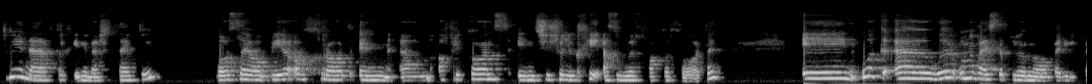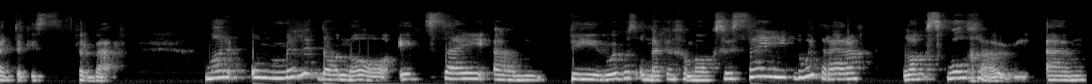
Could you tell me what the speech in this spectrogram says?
32 terug universiteit toe waar sy haar BA graad in um, Afrikaans en sosiologie as hoofvakke gehad het en ook 'n uh, hoër onderwysdiploma by die by Tikkies verwerf. Maar onmiddellik daarna het sy um, die rooibos ontdekking gemaak. So sy het nooit regtig lank skool gehou nie. Um,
